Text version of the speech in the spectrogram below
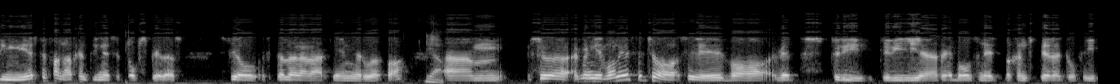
die meeste van Argentinië se topspelers speel speel hulle daar in Europa. Ja. Ehm um, so ek meen jy wil nie sit so sê waar weet toe die toe die uh, Rebels net begin speel het of die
